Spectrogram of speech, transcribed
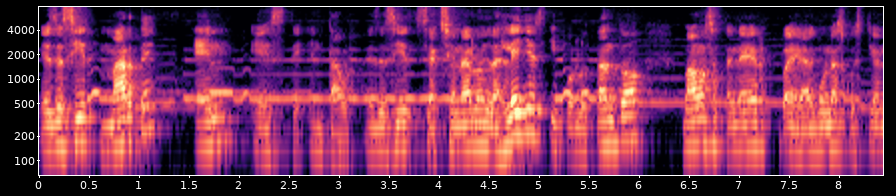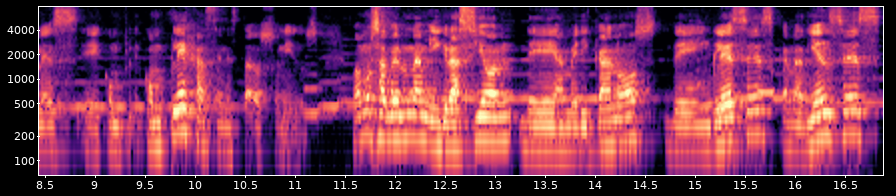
Es decir, Marte en, este, en Tauro. Es decir, se accionaron las leyes y por lo tanto vamos a tener eh, algunas cuestiones eh, complejas en Estados Unidos. Vamos a ver una migración de americanos, de ingleses, canadienses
